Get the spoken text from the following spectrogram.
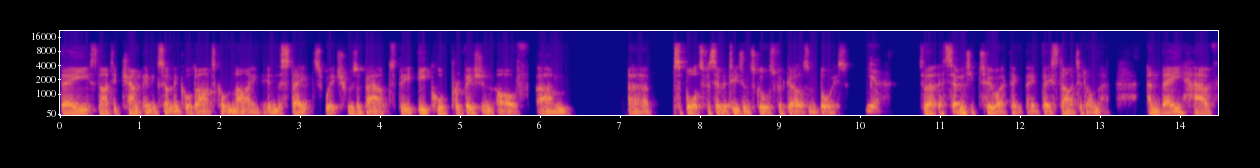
they started championing something called Article 9 in the States, which was about the equal provision of um, uh, sports facilities and schools for girls and boys. Yeah. So that 72, I think they, they started on that. And they have,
